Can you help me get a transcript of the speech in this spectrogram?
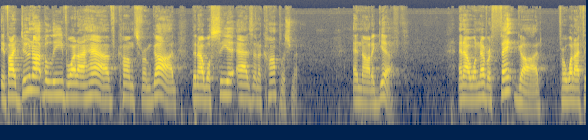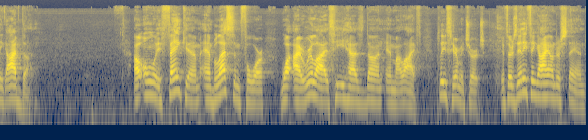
if I do not believe what I have comes from God, then I will see it as an accomplishment and not a gift. And I will never thank God for what I think I've done. I'll only thank Him and bless Him for what I realize He has done in my life. Please hear me, church. If there's anything I understand,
